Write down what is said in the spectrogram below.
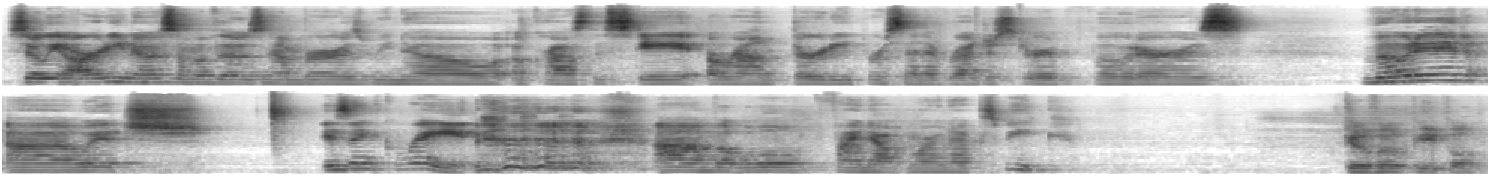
so we already know some of those numbers. We know across the state around 30% of registered voters voted, uh, which isn't great. um, but we'll find out more next week. Go vote, people.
